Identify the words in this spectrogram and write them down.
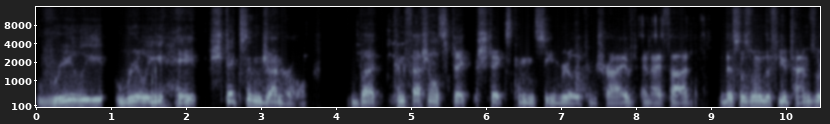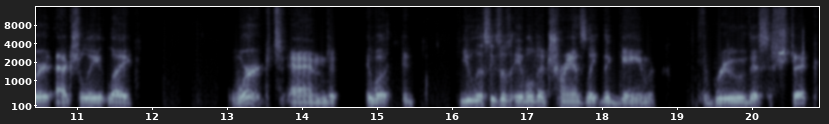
really, really hate shticks in general, but confessional stick shticks can seem really contrived, and I thought this was one of the few times where it actually like worked, and it was it. Ulysses was able to translate the game through this shtick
